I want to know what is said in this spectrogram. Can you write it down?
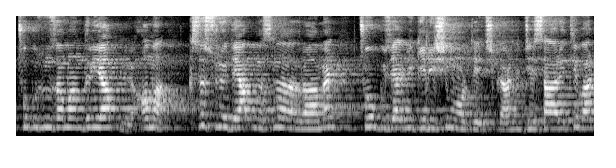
çok uzun zamandır yapmıyor. Ama kısa sürede yapmasına rağmen çok güzel bir gelişim ortaya çıkardı. Cesareti var.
